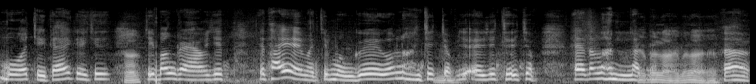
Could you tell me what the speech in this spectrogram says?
mua chị bé kia chứ. Hả? chị bắn rào chứ. Chị thấy em mà chị mừng ghê quá nên chị chụp với em chứ chị chụp hai tấm hình là phải lại mới lại hả? Ờ.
